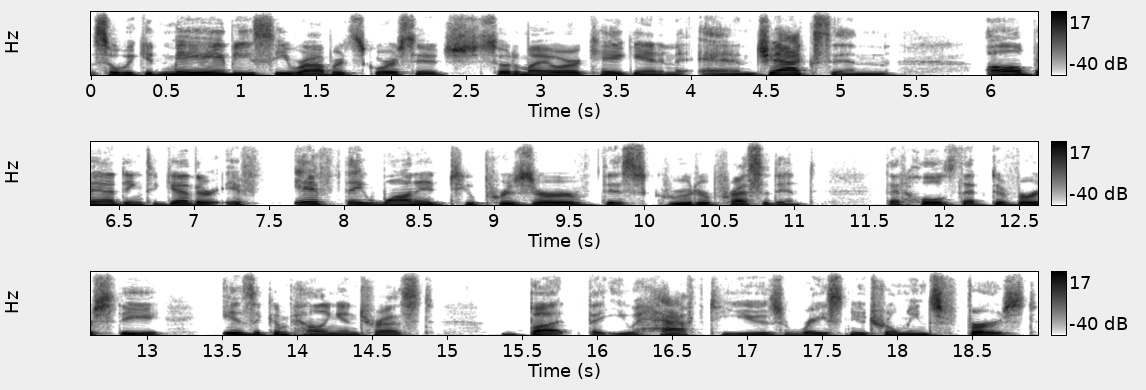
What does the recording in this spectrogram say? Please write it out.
so we could maybe see Roberts Gorsuch, Sotomayor, Kagan, and Jackson all banding together if if they wanted to preserve this Grutter precedent that holds that diversity is a compelling interest, but that you have to use race neutral means first.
